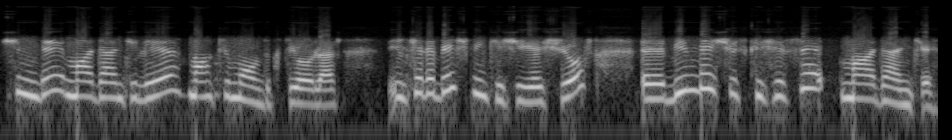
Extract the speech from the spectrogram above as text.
şimdi madenciliğe mahkum olduk diyorlar. İlçede 5000 kişi yaşıyor. Ee, 1500 kişisi madenci.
